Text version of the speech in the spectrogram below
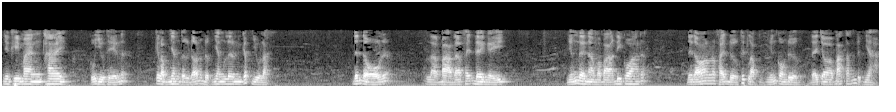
nhưng khi mang thai của diệu thiện đó, cái lòng nhân từ đó nó được nhân lên gấp nhiều lần đến độ đó là bà đã phải đề nghị những nơi nào mà bà đi qua đó, để đó nó phải được thiết lập những con đường để cho bá tánh được nhà.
